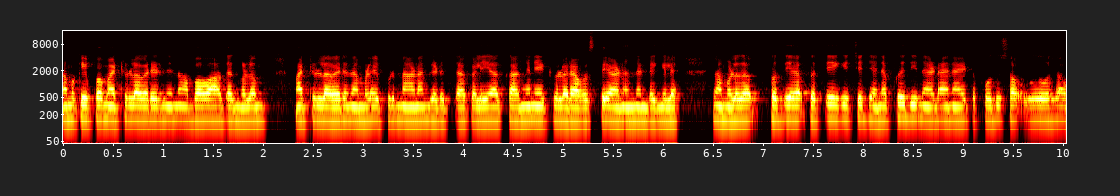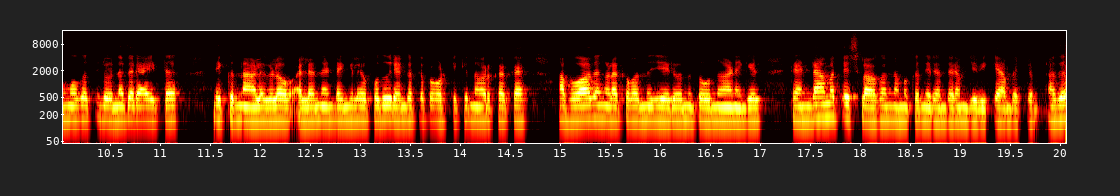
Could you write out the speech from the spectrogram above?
നമുക്കിപ്പോൾ മറ്റുള്ളവരിൽ നിന്ന് അപവാദങ്ങളും മറ്റുള്ളവർ നമ്മളെ ഇപ്പോഴും നാണം കെടുത്തുക കളിയാക്കുക അങ്ങനെയൊക്കെയുള്ള ഒരു അവസ്ഥയാണെന്നുണ്ടെങ്കിൽ നമ്മൾ പ്രത്യേക പ്രത്യേകിച്ച് ജനപ്രീതി നേടാനായിട്ട് പൊതു സമൂഹത്തിൽ ഉന്നതരായിട്ട് നിൽക്കുന്ന ആളുകളോ അല്ലെന്നുണ്ടെങ്കിൽ പൊതുരംഗത്ത് പ്രവർത്തിക്കുന്നവർക്കൊക്കെ അപവാദങ്ങളൊക്കെ വന്നു ചേരുമെന്ന് തോന്നുകയാണെങ്കിൽ രണ്ടാമത്തെ ശ്ലോകം നമുക്ക് നിരന്തരം ജപിക്കാൻ പറ്റും. അത്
